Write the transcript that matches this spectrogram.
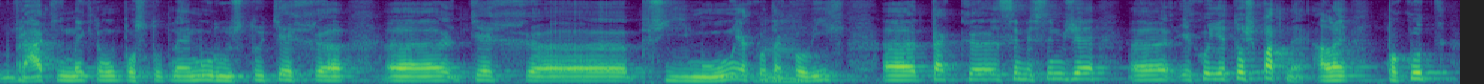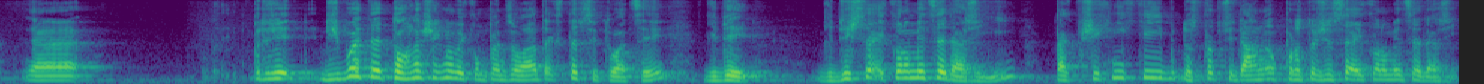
vrátíme k tomu postupnému růstu těch, těch příjmů jako hmm. takových, tak si myslím, že jako je to špatné. Ale pokud Protože když budete tohle všechno vykompenzovat, tak jste v situaci, kdy když se ekonomice daří, tak všichni chtějí dostat přidáno, protože se ekonomice daří.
